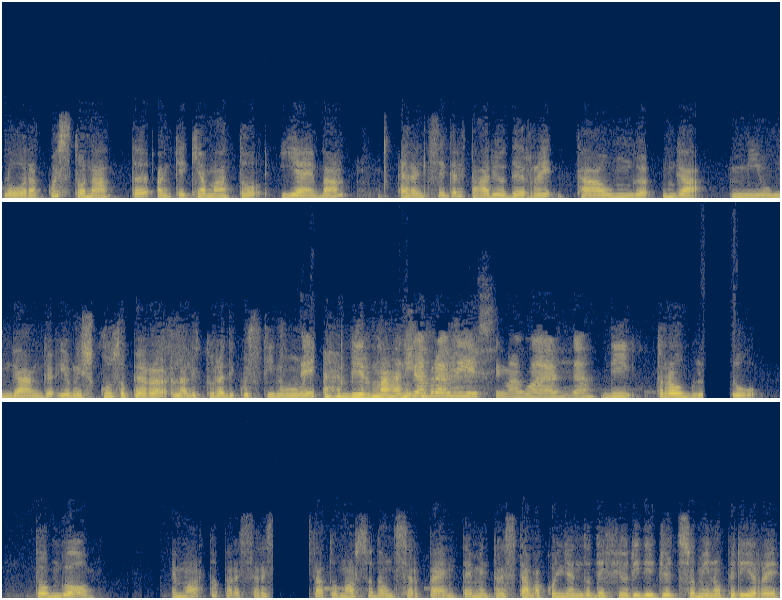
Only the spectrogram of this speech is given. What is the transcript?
Allora, questo Nat, anche chiamato Yeba, era il segretario del re Taunga Myungang. Io mi scuso per la lettura di questi nomi Sei birmani già bravissima, guarda. di Troglu Tongo. È morto per essere stato morso da un serpente mentre stava cogliendo dei fiori di gelsomino per il re.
